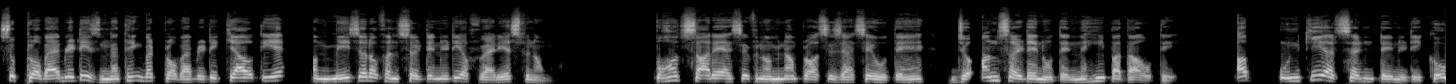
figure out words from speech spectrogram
So probability is nothing but probability क्या होती है? A measure of uncertainty of various phenomena बहुत सारे ऐसे फिनोमिना प्रोसेस ऐसे होते हैं जो अनसर्टेन होते, नहीं पता होते। अब उनकी अनसर्टेनिटी को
